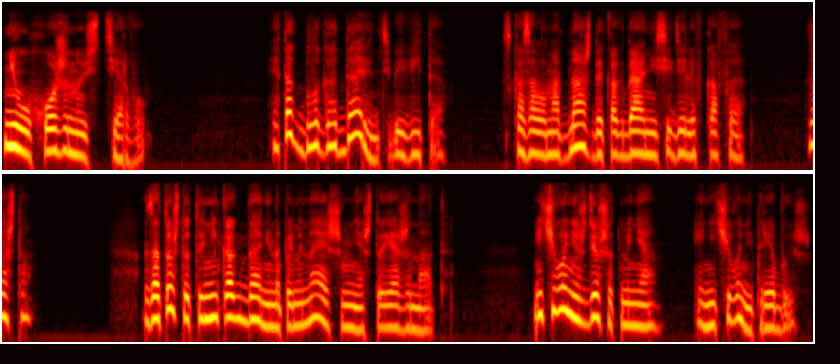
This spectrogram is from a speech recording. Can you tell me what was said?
неухоженную стерву. «Я так благодарен тебе, Вита», — сказал он однажды, когда они сидели в кафе. «За что?» «За то, что ты никогда не напоминаешь мне, что я женат. Ничего не ждешь от меня и ничего не требуешь.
